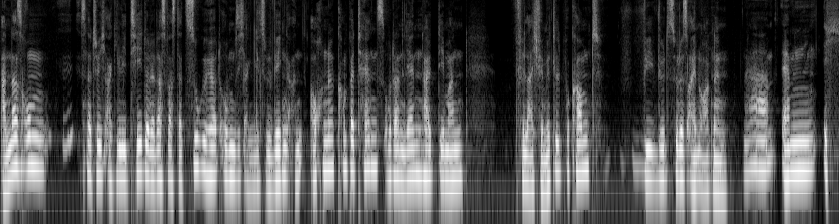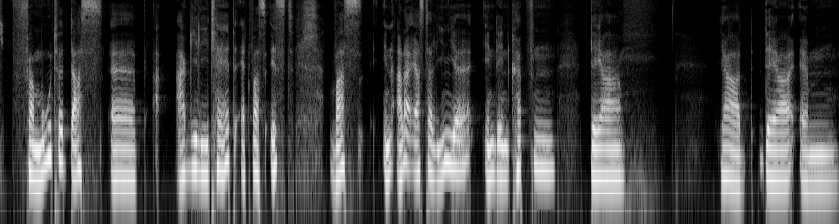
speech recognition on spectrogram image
Andersrum ist natürlich Agilität oder das, was dazugehört, um sich agil zu bewegen, auch eine Kompetenz oder ein Lerninhalt, den man vielleicht vermittelt bekommt. Wie würdest du das einordnen? Ja, ähm, ich vermute, dass äh, Agilität etwas ist, was in allererster Linie in den Köpfen der, ja, der ähm,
